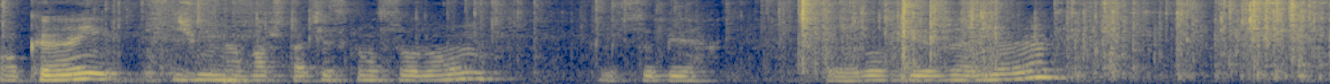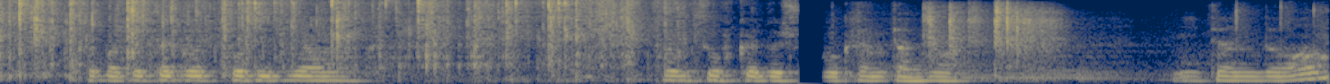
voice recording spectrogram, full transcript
Ok, jesteśmy na warsztacie z konsolą. Już sobie rozbierzemy. Trzeba do tego odpowiednią końcówkę do śrubokręta do Nintendo.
